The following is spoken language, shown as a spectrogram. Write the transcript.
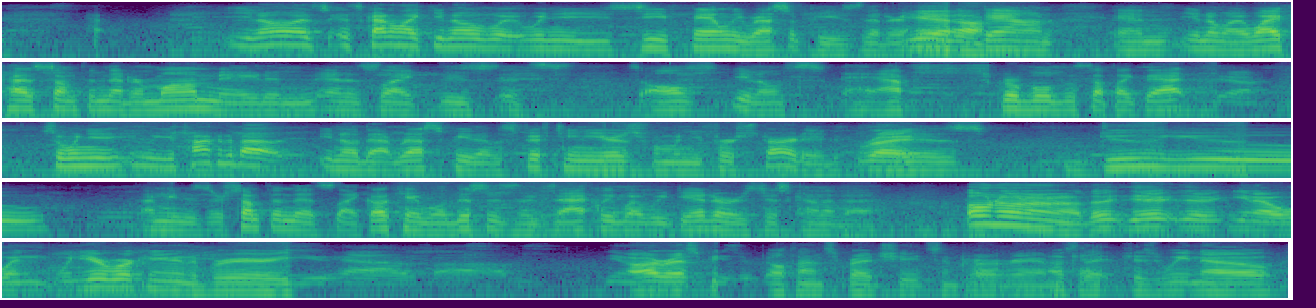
you know, it's, it's kind of like, you know, when you see family recipes that are handed Yeah. down, and, you know, my wife has something that her mom made, and, and it's like these, it's, it's all, you know, half scribbled and stuff like that. yeah. So when, you, when you're talking about, you know, that recipe that was 15 years from when you first started, Right. is do you, I mean, is there something that's like, okay, well, this is exactly what we did, or is just kind of a, Oh no no no! They're, they're- you know when when you're working in a brewery, you have um, you know our recipes are built on spreadsheets and programs Okay. because we know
